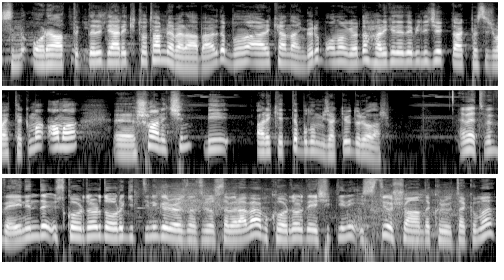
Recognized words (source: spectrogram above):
Şimdi oraya attıkları diğer iki totemle beraber de bunu erkenden görüp ona göre de hareket edebilecek Dark Passage White takımı ama e, şu an için bir harekette bulunmayacak gibi duruyorlar. Evet ve Vayne'in de üst koridora doğru gittiğini görüyoruz Nautilus'la beraber. Bu koridor değişikliğini istiyor şu anda Crew takımı.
